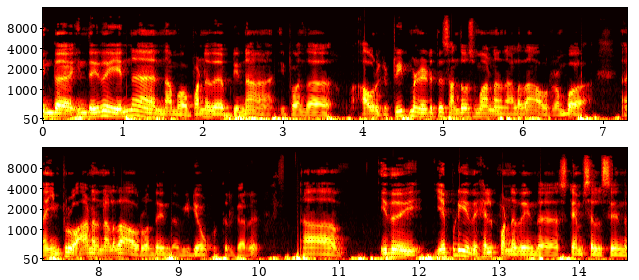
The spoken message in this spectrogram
இந்த இந்த இது என்ன நம்ம பண்ணுது அப்படின்னா இப்போ அந்த அவருக்கு ட்ரீட்மெண்ட் எடுத்து சந்தோஷமானதுனால தான் அவர் ரொம்ப இம்ப்ரூவ் ஆனதுனால தான் அவர் வந்து இந்த வீடியோ கொடுத்துருக்காரு. இது எப்படி இது ஹெல்ப் பண்ணுது? இந்த ஸ்டெம் செல்ஸ் இந்த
